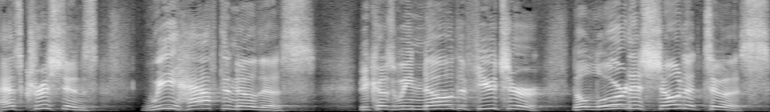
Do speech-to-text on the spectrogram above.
As Christians, we have to know this because we know the future. The Lord has shown it to us.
